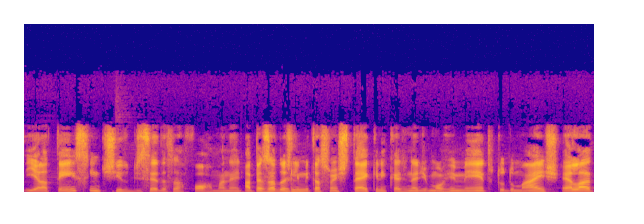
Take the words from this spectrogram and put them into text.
e ela tem sentido de ser dessa forma, né? Apesar das limitações técnicas, né, de movimento e tudo mais, ela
